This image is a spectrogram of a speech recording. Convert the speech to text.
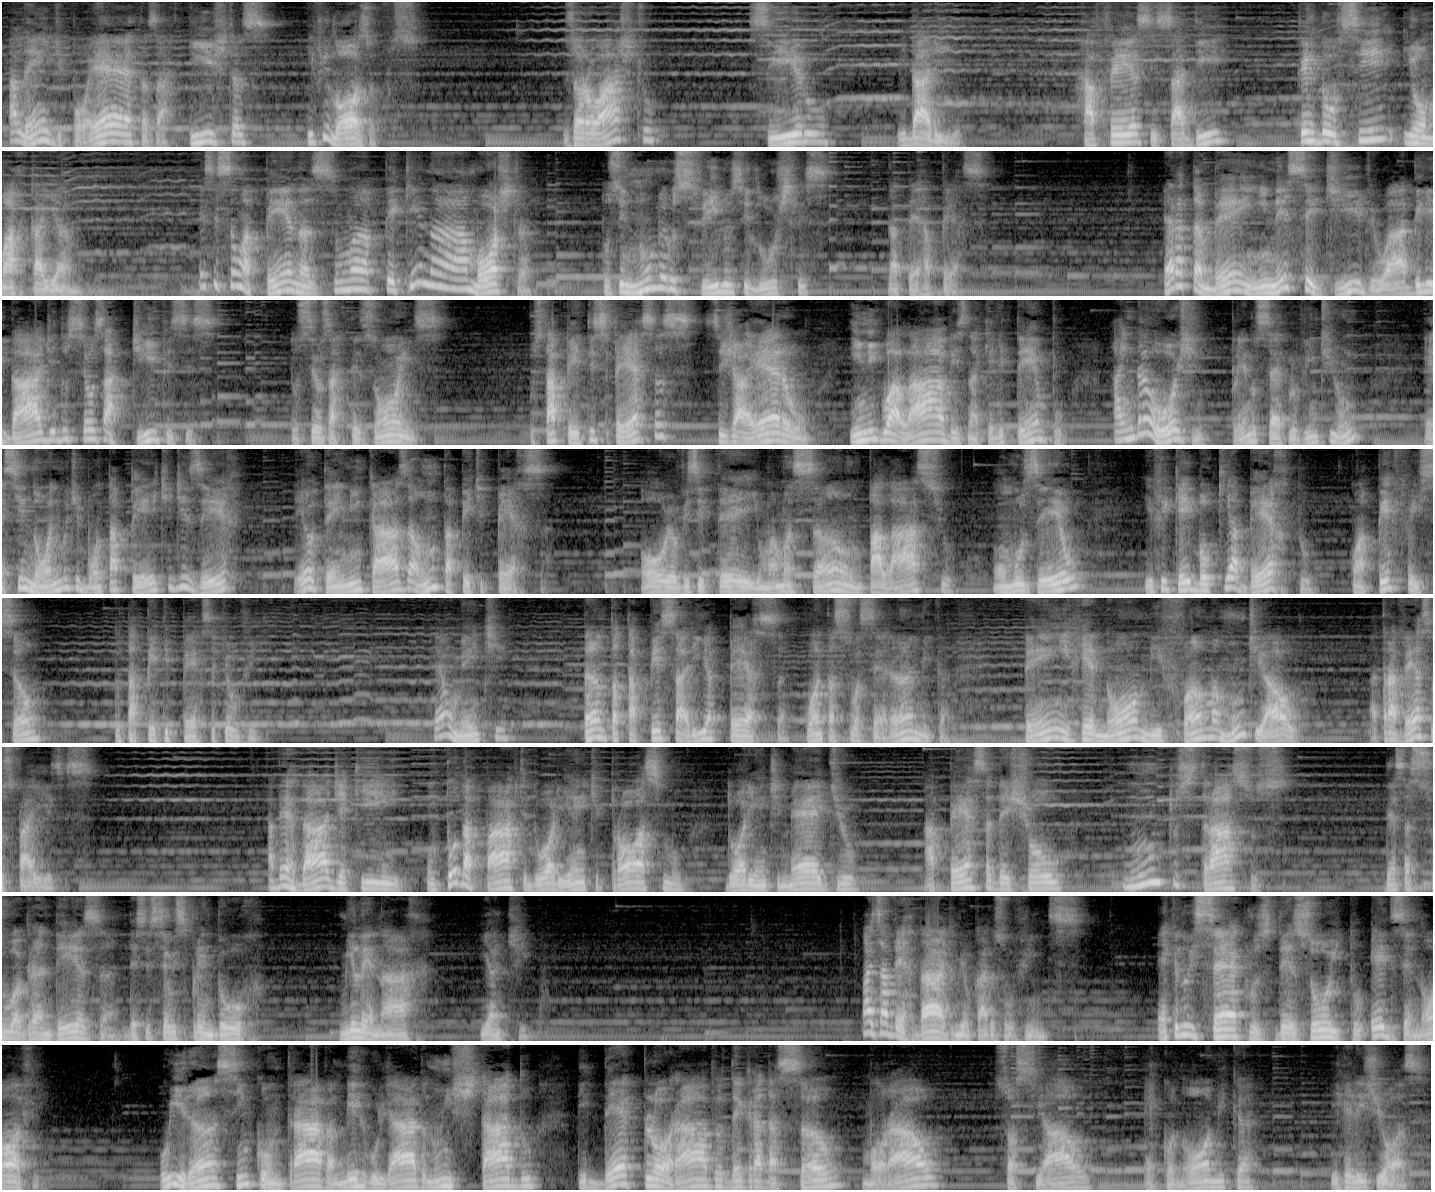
além de poetas, artistas e filósofos. Zoroastro, Ciro e Dario, Rafez e Sadi, Ferdowsi e Omar Khayyam esses são apenas uma pequena amostra dos inúmeros filhos ilustres da terra persa. Era também inexcedível a habilidade dos seus artífices, dos seus artesões. Os tapetes persas, se já eram inigualáveis naquele tempo, ainda hoje, pleno século XXI, é sinônimo de bom tapete dizer eu tenho em casa um tapete persa. Ou eu visitei uma mansão, um palácio, um museu e fiquei boquiaberto com a perfeição do tapete persa que eu vi. Realmente, tanto a tapeçaria persa quanto a sua cerâmica têm renome e fama mundial, atravessa os países. A verdade é que em toda parte do Oriente Próximo, do Oriente Médio, a Pérsia deixou muitos traços dessa sua grandeza, desse seu esplendor milenar e antigo. Mas a verdade, meus caros ouvintes, é que nos séculos 18 e 19, o Irã se encontrava mergulhado num estado de deplorável degradação moral, social, econômica e religiosa.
